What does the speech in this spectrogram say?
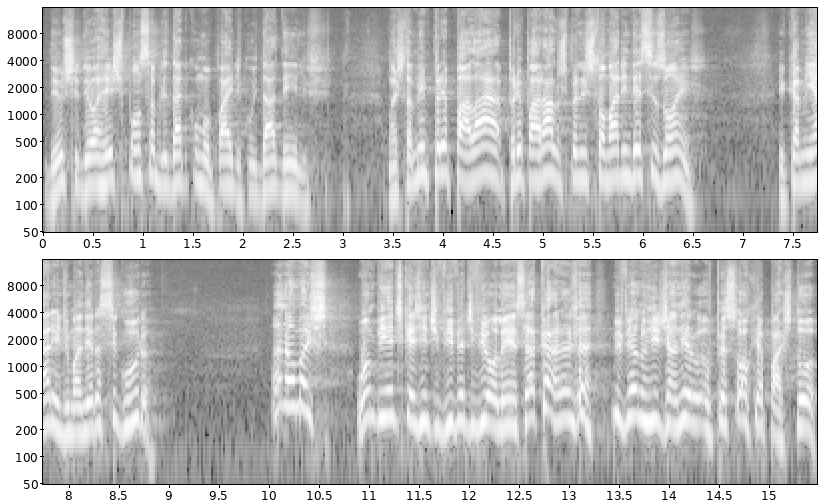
Deus te deu a responsabilidade como pai de cuidar deles, mas também prepará-los para eles tomarem decisões e caminharem de maneira segura. Ah, não, mas o ambiente que a gente vive é de violência. Ah, cara, viver no Rio de Janeiro, o pessoal que é pastor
